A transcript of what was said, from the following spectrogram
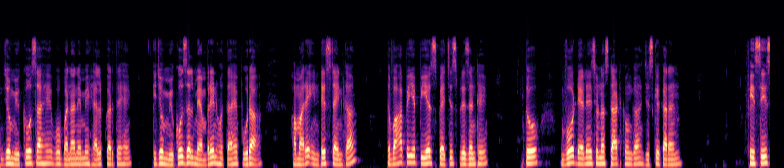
जो म्यूकोसा है, वो बनाने में हेल्प करते हैं, कि जो म्यूकोजल मेम्ब्रेन होता है पूरा हमारे इंटेस्टाइन का तो वहाँ पे ये पियर्स पैचेस प्रेजेंट है। तो वो डैमेज होना स्टार्ट होगा जिसके कारण फिसिस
